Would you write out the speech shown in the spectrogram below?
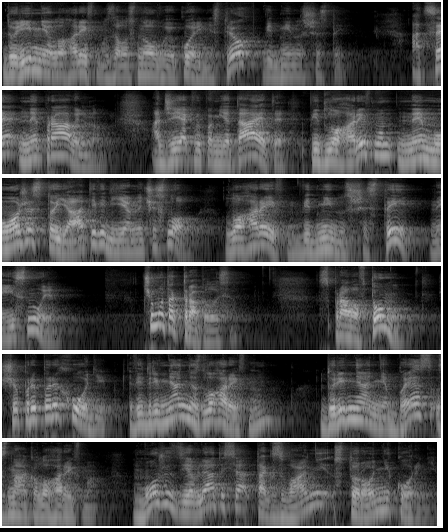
Дорівнює логарифму за основою корінь із 3 від мінус 6. А це неправильно. Адже, як ви пам'ятаєте, під логарифмом не може стояти від'ємне число. Логарифм від мінус 6 не існує. Чому так трапилося? Справа в тому, що при переході від рівняння з логарифмом до рівняння без знака логарифма можуть з'являтися так звані сторонні корені.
